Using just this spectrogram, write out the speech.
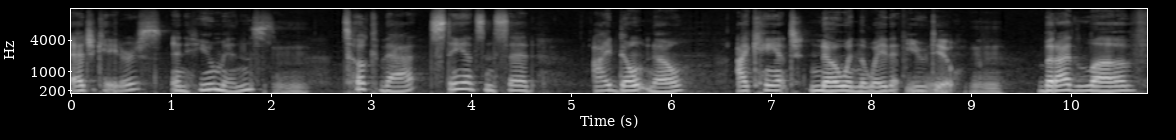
educators and humans took that stance and said, I don't know. I can't know in the way that you do. But I'd love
